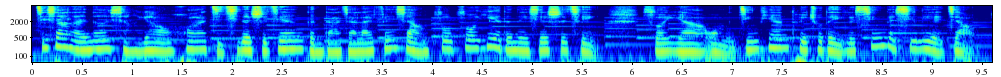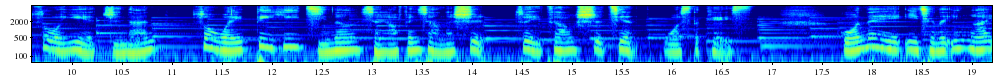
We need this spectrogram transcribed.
接下来呢，想要花几期的时间跟大家来分享做作业的那些事情。所以啊，我们今天推出的一个新的系列叫作业指南。作为第一集呢，想要分享的是最糟事件 （worst case）。国内疫情的阴霾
